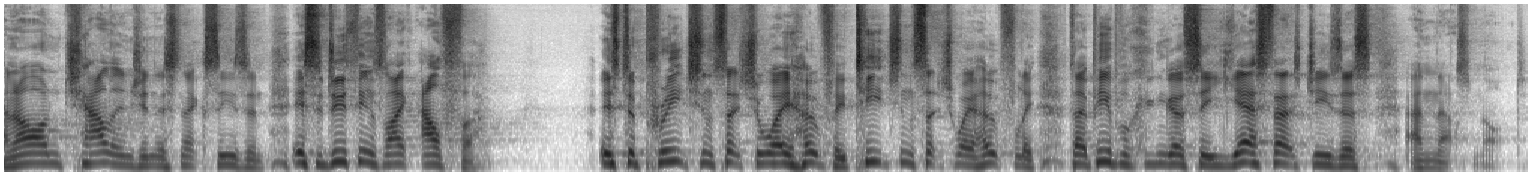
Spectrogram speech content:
And our challenge in this next season is to do things like Alpha is to preach in such a way, hopefully, teach in such a way, hopefully, that people can go see, yes, that's Jesus, and that's not.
